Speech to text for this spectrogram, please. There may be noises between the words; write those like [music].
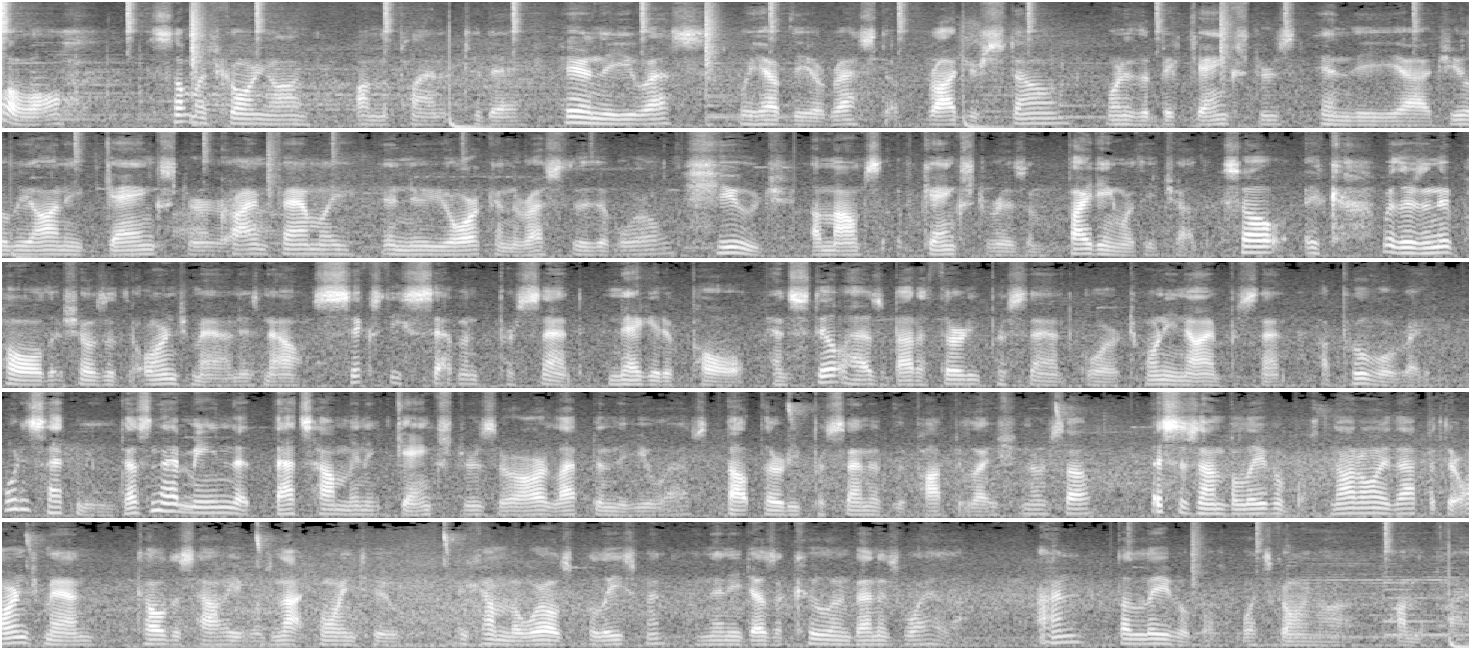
Hello all. So much going on on the planet today. Here in the US, we have the arrest of Roger Stone, one of the big gangsters in the uh, Giuliani gangster crime family in New York and the rest of the world. Huge amounts of gangsterism fighting with each other. So it, well, there's a new poll that shows that the Orange Man is now 67% negative poll and still has about a 30% or 29% approval rating. What does that mean? Doesn't that mean that that's how many gangsters there are left in the U.S.? About 30% of the population or so? This is unbelievable. Not only that, but the Orange Man told us how he was not going to become the world's policeman, and then he does a coup in Venezuela. Unbelievable what's going on on the planet.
